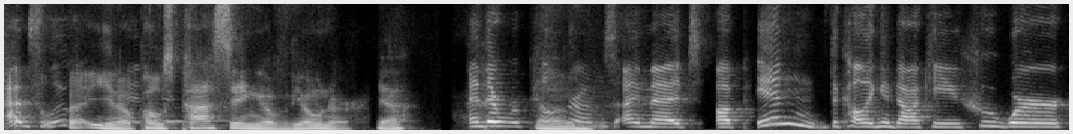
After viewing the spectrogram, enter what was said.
absolutely. Uh, you know, post passing of the owner. Yeah. And there were um, pilgrims um, I met up in the Kali Gandaki who were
